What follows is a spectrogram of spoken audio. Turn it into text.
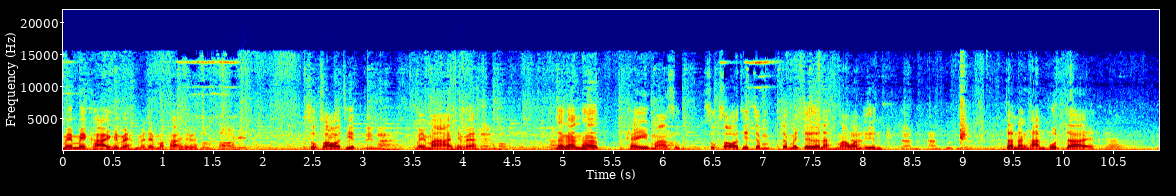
ไม่ไม่ขายใช่ไหมไม่ได้มาขายใช่ไหมศุกร์เสาร์ที่ ศุกร์เสาร์อาทิตย์ไม่มาไม่มาใช่ไหมแม่บอกผมไม่มาดังนั้นถ้าใครมาศุกร์ศุกร์เสาร์อาทิตย์จะจะไม่เจอนะมาวันอื่น จานทร์อังคารพุธเดียวจันทร์อังคารพุธได้อ่าไป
